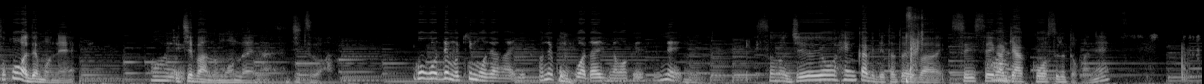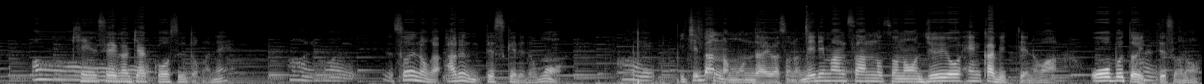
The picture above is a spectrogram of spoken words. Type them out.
そこがでもね、はい、一番の問題なんです実は。ここでも肝じゃないですかねここは大事なわけですよね。うん、その重要変化日で例えば彗星が逆行するとかね、はい、金星が逆行するとかね、はいはい、そういうのがあるんですけれども、はい、一番の問題はそのメリマンさんのその重要変化日っていうのはオーブといってその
